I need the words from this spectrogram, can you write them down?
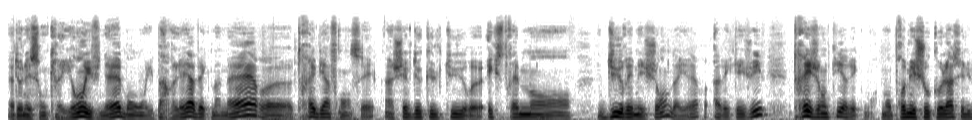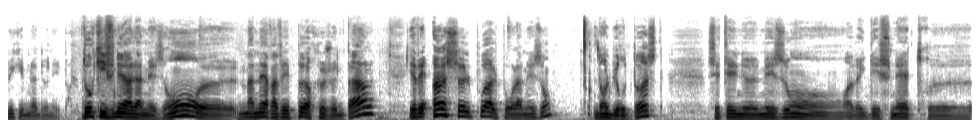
Il donnait son crayon, il venait, bon, il parlait avec ma mère, euh, très bien français, un chef de culture euh, extrêmement dur et méchant d'ailleurs, avec les juifs, très gentil avec moi. Mon premier chocolat, c'est lui qui me l'a donné. Donc il venait à la maison, euh, ma mère avait peur que je ne parle. Il y avait un seul poêle pour la maison, dans le bureau de poste. C'était une maison avec des fenêtres euh,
